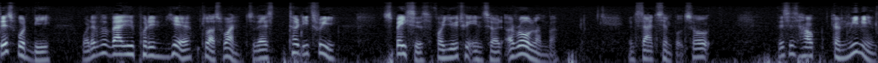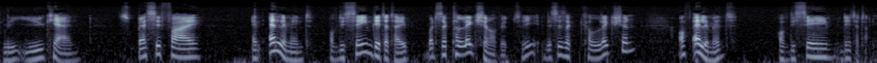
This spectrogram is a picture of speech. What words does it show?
this would be whatever value you put in here plus 1 so there's 33 spaces for you to insert a roll number. It's that simple. So this is how conveniently you can specify an element of the same data type but it's a collection of it. See this is a collection of elements of the same data type.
